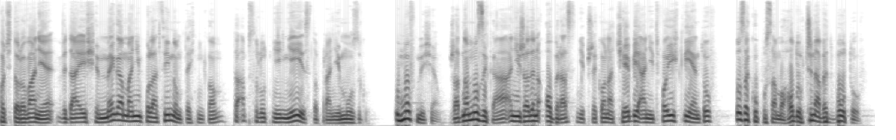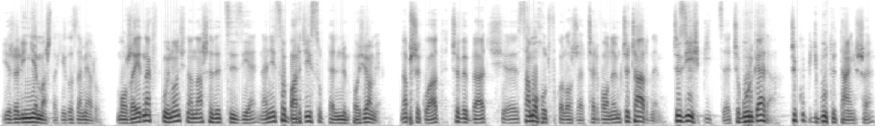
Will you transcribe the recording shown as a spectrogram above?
Choć torowanie wydaje się mega manipulacyjną techniką, to absolutnie nie jest to pranie mózgu. Umówmy się, żadna muzyka ani żaden obraz nie przekona ciebie ani twoich klientów do zakupu samochodów czy nawet butów, jeżeli nie masz takiego zamiaru. Może jednak wpłynąć na nasze decyzje na nieco bardziej subtelnym poziomie. Na przykład, czy wybrać e, samochód w kolorze czerwonym czy czarnym, czy zjeść pizzę, czy burgera, czy kupić buty tańsze,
